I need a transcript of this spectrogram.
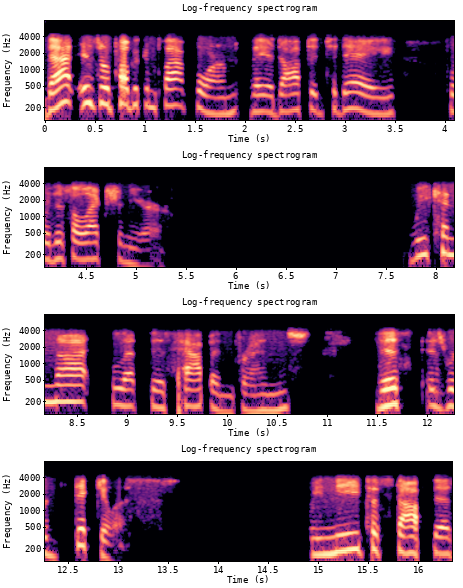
That is the Republican platform they adopted today for this election year. We cannot let this happen, friends. This is ridiculous. We need to stop this.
